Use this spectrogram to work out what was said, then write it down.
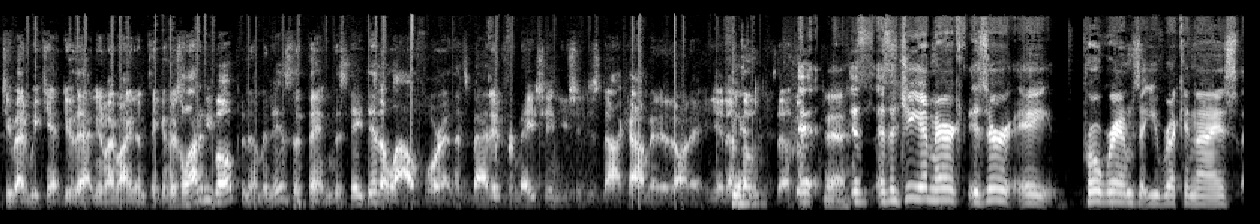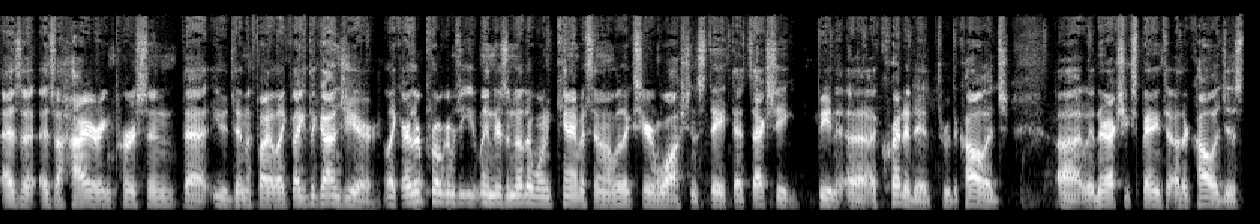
too bad we can't do that." And in my mind, I'm thinking, "There's a lot of people open them. It is the thing. The state did allow for it. That's bad information. You should just not comment on it." You know. Yeah. So, yeah. As, as a GM, Eric, is there a programs that you recognize as a as a hiring person that you identify like like the Ganjier? Like, are there programs that you? And there's another one, Cannabis Analytics here in Washington State, that's actually being uh, accredited through the college. Uh, and they're actually expanding to other colleges.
